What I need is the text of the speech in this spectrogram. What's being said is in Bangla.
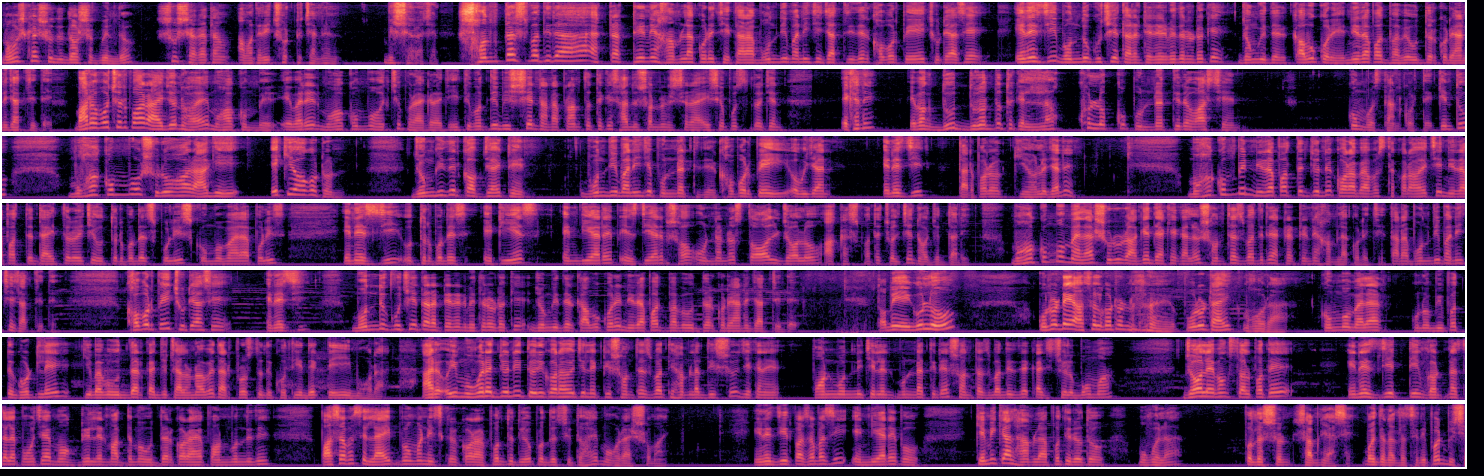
নমস্কার শুধু দর্শকবৃন্দ, সুস্বাগতম আমাদের এই ছোট্ট চ্যানেল বিশ্বরচন। সন্ত্রাসবাদীরা একটা ট্রেনে হামলা করেছে, তারা বন্দি বানিয়েছে, যাত্রীদের খবর পেয়ে ছুটে আসে। এনএসজি বন্দুক গুছিয়ে তারা ট্রেনের ভেতরে ঢুকে, জঙ্গিদের কাবু করে নিরাপদভাবে উদ্ধার করে আনে যাত্রীদের। বারো বছর পর আয়োজন হয় মহাকুম্ভের। এবারের মহাকুম্ভ হচ্ছে প্রয়াগরাজে। ইতিমধ্যে বিশ্বের নানা প্রান্ত থেকে সাধু সন্ন্যাসীরা এসে উপস্থিত হয়েছেন। এখানে এবং দূর দূরান্ত থেকে লক্ষ লক্ষ পুণ্যার্থীরাও আসছেন কুম্ভ স্নান করতে। কিন্তু মহাকুম্ভ শুরু হওয়ার আগে একই অঘটন। জঙ্গিদের কবজায় ট্রেন, বন্দি বাণিজ্যে পুণ্যার্থীদের খবর পেয়েই অভিযান এনএসজির। তারপরও কি হলো জানেন? মহাকুম্ভের নিরাপত্তার জন্য করা ব্যবস্থা করা হয়েছে। নিরাপত্তার দায়িত্ব রয়েছে Uttar Pradesh police Kumbh Mela police NSG Uttar Pradesh ATS NDRF SDRF সহ অন্যান্য স্থল, জল ও আকাশপথে চলছে নজরদারি। মহাকুম্ভ মেলার শুরুর আগে দেখা গেল, সন্ত্রাসবাদীরা একটা ট্রেনে হামলা করেছে। তারা বন্দি বানিয়েছে যাত্রীদের। খবর পেয়ে ছুটে আসে এনএসজি বন্দুক গুছিয়ে তারা ট্রেনের ভেতরে ঢোকে, জঙ্গিদের কাবু করে নিরাপদভাবে উদ্ধার করে আনে যাত্রীদের। তবে এগুলো কোনোটাই আসল ঘটনা নয়, পুরোটাই মহড়া কুম্ভ মেলার কোনো বিপত্তি ঘটলে কীভাবে উদ্ধার কার্য চালানো হবে তার প্রস্তুতি খতিয়ে দেখতে এই মোহরা। আর ওই মহড়ার জন্যই তৈরি করা হয়েছিল একটি সন্ত্রাসবাদী হামলার দৃশ্য, যেখানে পণবন্দি ছিলেন পুণ্যার্থীরা সন্ত্রাসবাদীদের কাছে ছিল বোমা, জল এবং স্থলপথে এনএসজির টিম ঘটনাস্থলে পৌঁছায়, মক ড্রিলের মাধ্যমে উদ্ধার করা হয় পণবন্দীদের। পাশাপাশি লাইভ বোমা নিষ্ক্রিয় করার পদ্ধতিও প্রদর্শিত হয় মোহরার সময়। এনএসজির পাশাপাশি এনডিআরএফ ও কেমিক্যাল হামলা প্রতিরোধ মহলা প্রদর্শন সামনে আসে। বৈদ্যনাথ দাসের রিপোর্ট বিশ্ব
